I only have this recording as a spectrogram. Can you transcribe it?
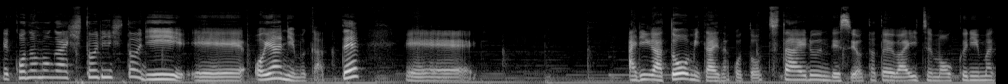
で子供が一人一人、えー、親に向かって、えーありがとうみたいなことを伝えるんですよ。例えばいつも送り迎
